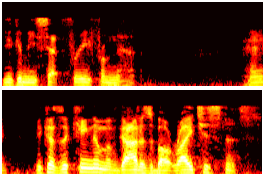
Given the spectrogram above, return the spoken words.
You can be set free from that. Okay? Because the kingdom of God is about righteousness,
